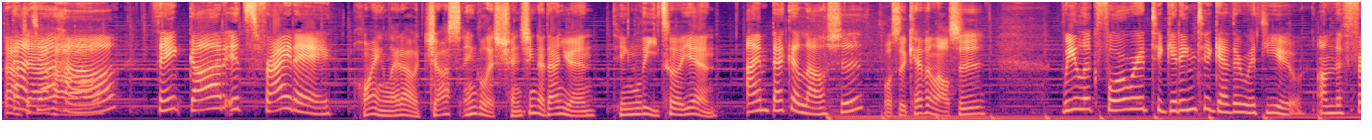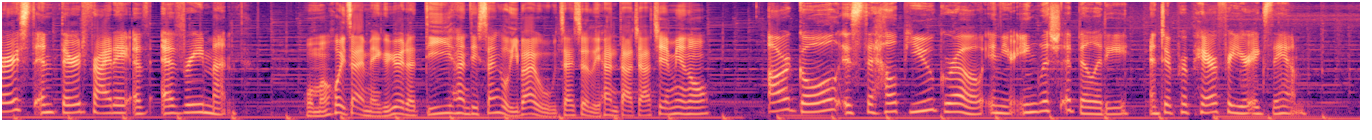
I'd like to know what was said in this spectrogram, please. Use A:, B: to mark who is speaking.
A: 大家好，Thank God it's Friday.
B: 欢迎来到 Just English 全新的单元听力测验。
A: I'm Becca 老师。
B: 我是 Kevin 老师。
A: We look forward to getting together with you on the first and third Friday of every month.
B: 我们会在每个月的第一和第三个礼拜五在这里和大家见面哦。
A: Our goal is to help you grow in your English ability and to prepare for your exam.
